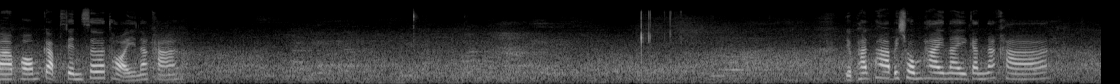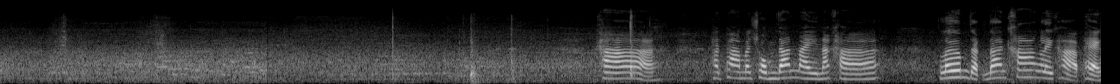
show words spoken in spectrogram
มาพร้อมกับเซ็นเซอร์ถอยนะคะ เดี๋ยวพัดพาไปชมภายในกันนะคะ ค่ะ พัดพามาชมด้านในนะคะ เริ่มจากด้านข้างเลยค่ะ แผง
